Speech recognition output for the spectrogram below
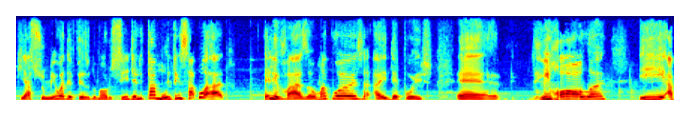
que assumiu a defesa do Mauro Cid, ele está muito ensaboado. Ele vaza uma coisa, aí depois é, enrola, e a,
